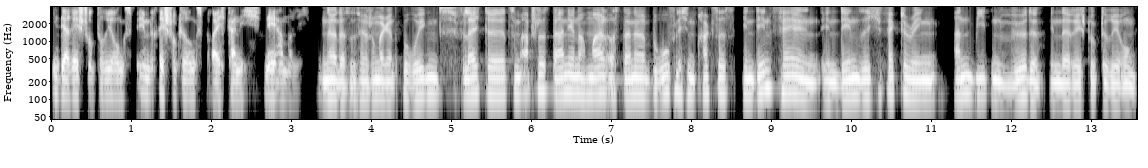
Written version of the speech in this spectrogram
in der Restrukturierungs, im Restrukturierungsbereich kann ich, nee, haben wir nicht. Ja, das ist ja schon mal ganz beruhigend. Vielleicht äh, zum Abschluss, Daniel, nochmal aus deiner beruflichen Praxis. In den Fällen, Fällen, in denen sich Factoring anbieten würde in der Restrukturierung,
